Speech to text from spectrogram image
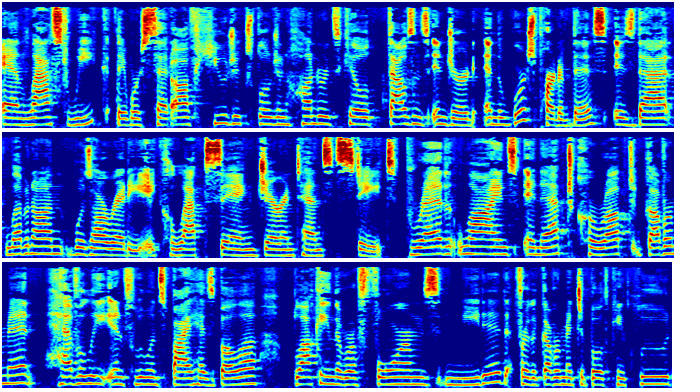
And last week, they were set off, huge explosion, hundreds killed, thousands injured. And the worst part of this is that Lebanon was already a collapsing, gerontense state. Bread lines, inept, corrupt government, heavily influenced by Hezbollah Manila blocking the reforms needed for the government to both conclude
